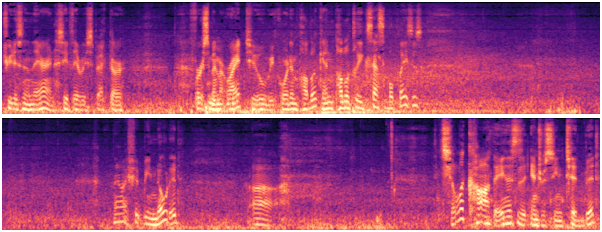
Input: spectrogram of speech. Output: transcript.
treat us in there, and see if they respect our First Amendment right to record in public and publicly accessible places. Now, it should be noted uh, Chillicothe, this is an interesting tidbit.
